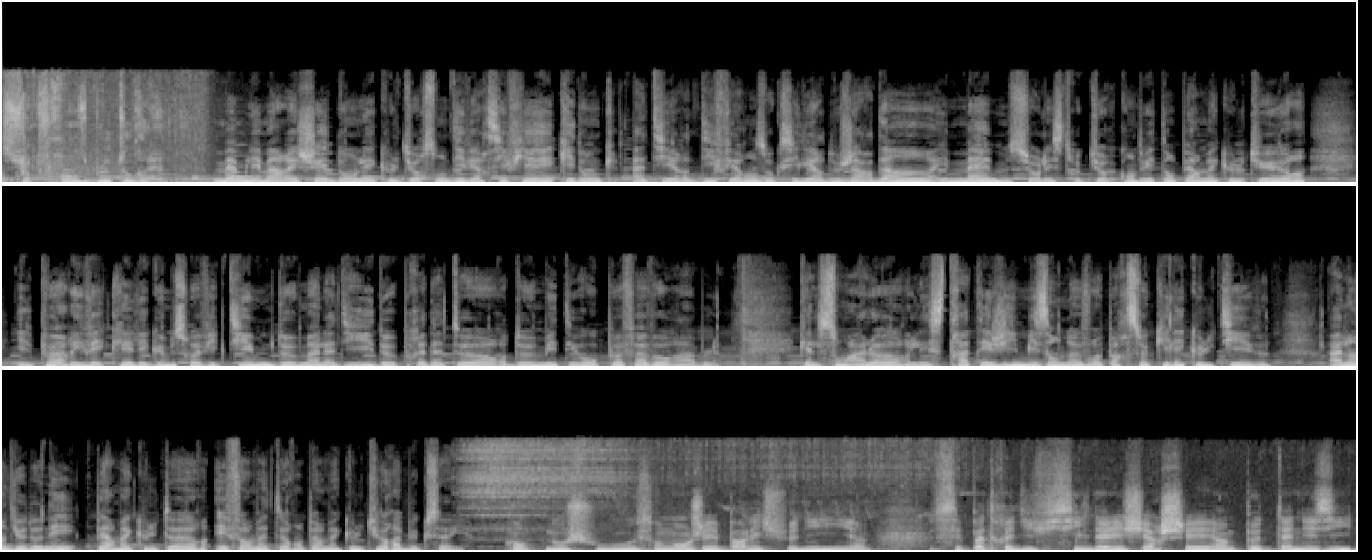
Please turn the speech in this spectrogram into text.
sur France Bleu Touraine. Même les maraîchers, dont les cultures sont diversifiées et qui donc attirent différents auxiliaires de jardin, et même sur les structures conduites en permaculture, il peut arriver que les légumes soient victimes de maladies, de prédateurs, de météo peu favorables. Quelles sont alors les stratégies mises en œuvre par ceux qui les cultivent? Alain Dieudonné, permaculteur et formateur en permaculture à Buxeuil. Quand nos choux sont mangés par les chenilles, c'est pas très difficile d'aller chercher un peu de tanésie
